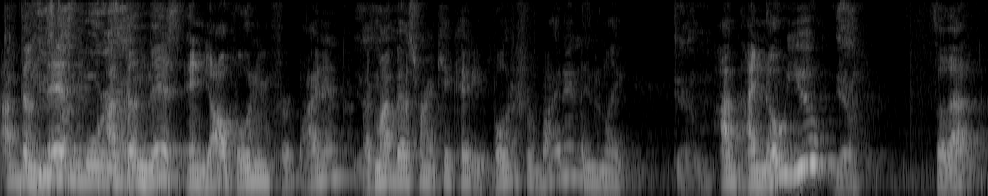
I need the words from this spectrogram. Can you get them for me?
I've done He's this, done more, I've yeah. done this, and y'all voting for Biden. Yeah. Like my best friend Kid Cudi voted for Biden, and like Damn. I I know you. Yeah, So that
